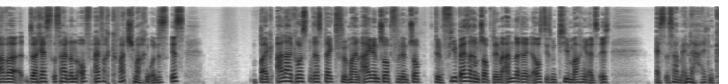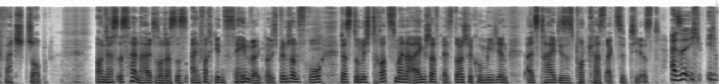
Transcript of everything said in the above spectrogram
aber der Rest ist halt dann oft einfach Quatsch machen und es ist bei allergrößtem Respekt für meinen eigenen Job, für den Job, den viel besseren Job, den andere aus diesem Team machen als ich. Es ist am Ende halt ein Quatschjob. Und das ist dann halt so, dass es einfach insane wirkt. Und ich bin schon froh, dass du mich trotz meiner Eigenschaft als deutsche Comedian als Teil dieses Podcasts akzeptierst. Also ich, ich,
